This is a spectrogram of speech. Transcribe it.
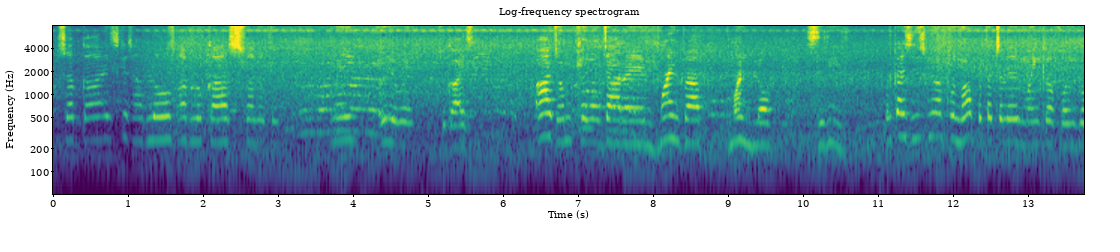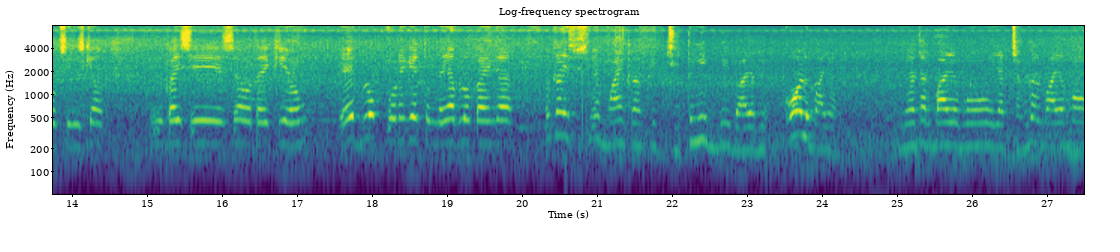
व्हाट्सअप गाइस के साथ लोग, आप लोग का स्वागत है। नई वीडियो में। तो गाइस आज हम खेलने जा रहे हैं माइनक्राफ्ट वन ब्लॉक सीरीज़ और गाइस इसमें आपको ना पता चले माइनक्राफ्ट वन ब्लॉक सीरीज़ क्या तो गाइस ये ऐसा होता है कि हम एक ब्लॉक तोड़ेंगे तो नया ब्लॉक आएगा। और गाइस इसमें माइनक्राफ्ट की जितनी भी बायम है ऑल बायम नेदर बायम हो या जंगल बायम हो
